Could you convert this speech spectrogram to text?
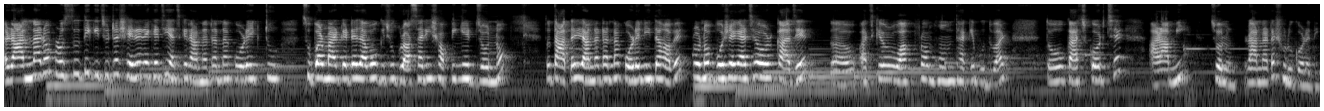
রান্নারও প্রস্তুতি কিছুটা সেরে রেখেছি। আজকে রান্না টান্না করে একটু সুপার মার্কেটে যাব কিছু গ্রসারি শপিংয়ের জন্য। তো তাড়াতাড়ি রান্না টান্না করে নিতে হবে। প্রণব বসে গেছে ওর কাজে। আজকে ওর ওয়ার্ক ফ্রম হোম থাকে বুধবার। তো কাজ করছে। আর আমি, চলুন, রান্নাটা শুরু করে দিই।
